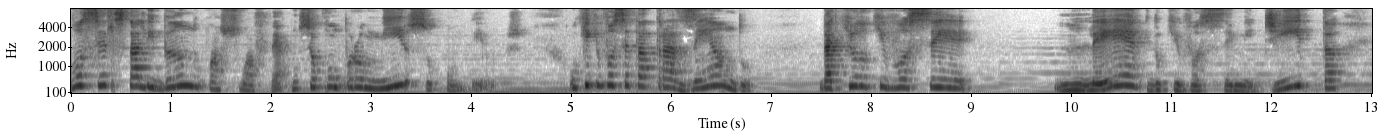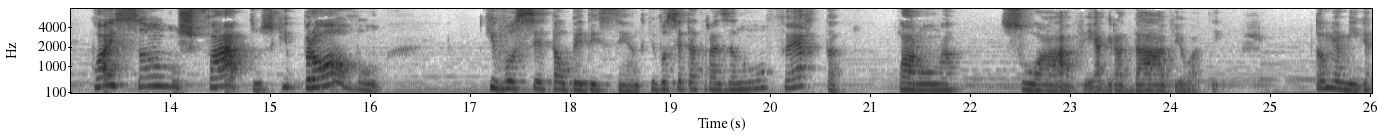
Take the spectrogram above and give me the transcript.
você está lidando com a sua fé, com o seu compromisso com Deus. O que, que você está trazendo daquilo que você lê, do que você medita? Quais são os fatos que provam que você está obedecendo, que você está trazendo uma oferta com aroma suave, agradável a Deus? Então, minha amiga,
